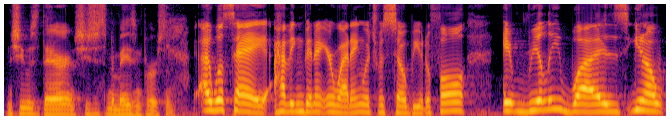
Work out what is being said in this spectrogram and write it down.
And she was there and she's just an amazing person. I will say, having been at your wedding, which was so beautiful, it really was, you know,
